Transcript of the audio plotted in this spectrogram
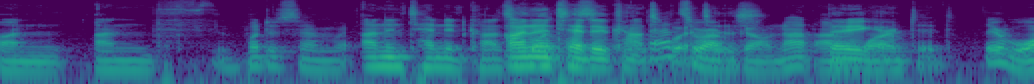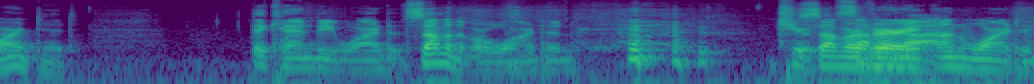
un, un what is them, unintended consequences. Unintended consequences. That's where I'm going. Not you go. unwarranted. They're warranted. They can be warranted. Some of them are warranted. True. Some are very not. unwarranted.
